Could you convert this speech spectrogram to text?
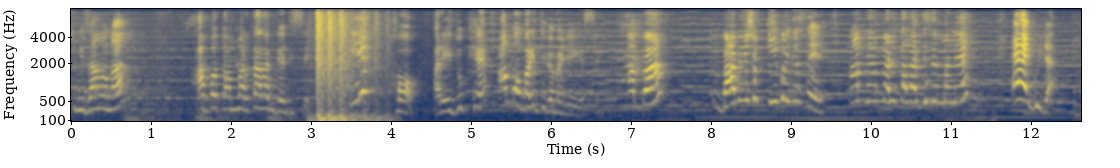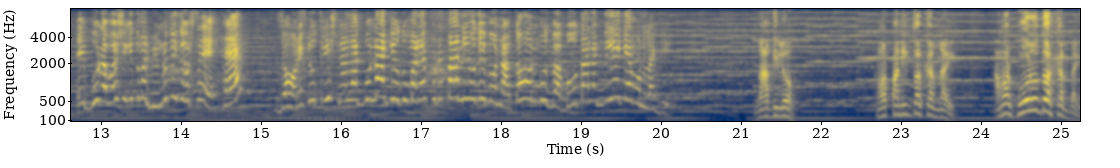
তুমি জানো না? আব্বা তো আম্মার তালাক দিয়ে দিছে। কি? হ। আর এই দুঃখে আম্মা বাড়ি থেকে বেরিয়ে গেছে। আব্বা বাবা এসব কি কইতেছে? আপনি আম্মারে তালাক দিছেন মানে? এই বুইড়া এই বুড়া বয়সে কি তোমার বিমৃতি করছে হ্যাঁ? যখন একটু তৃষ্ণা লাগবো না কেউ তোমার এক ফুটে পানিও দিব না তখন বুঝবা বউ তালাক দিলে কেমন লাগে? না দিল। আমার পানির দরকার নাই আমার বউরও দরকার নাই।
